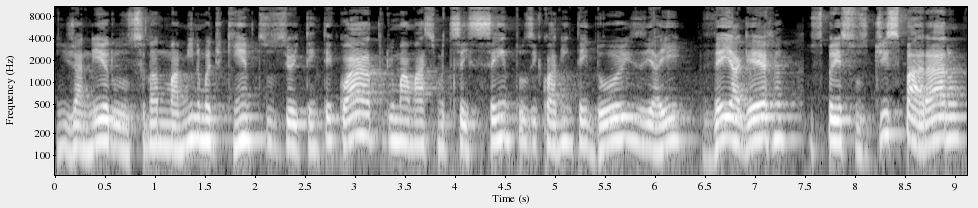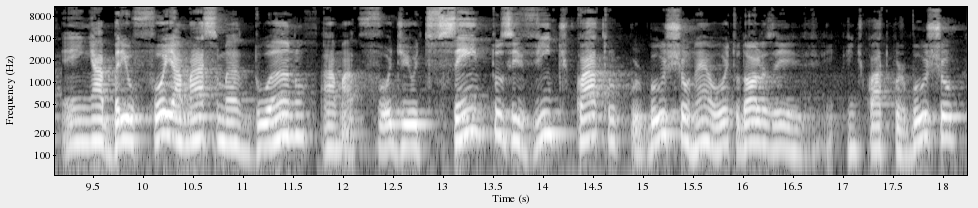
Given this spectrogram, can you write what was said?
em janeiro oscilando uma mínima de 584 e uma máxima de 642 e aí veio a guerra, os preços dispararam. Em abril foi a máxima do ano, a foi de 824 por bushel, né, 8 dólares e 24 por bushel.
